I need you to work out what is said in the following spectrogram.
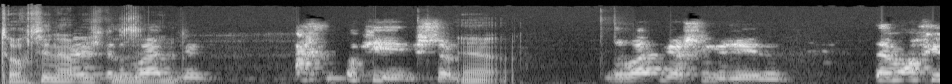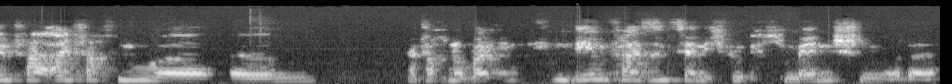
Doch, den habe ich gesehen. Wir, ach, okay, stimmt. Ja. So hatten wir ja schon geredet. Ähm, auf jeden Fall einfach nur, ähm, einfach nur, weil in, in dem Fall sind es ja nicht wirklich Menschen oder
